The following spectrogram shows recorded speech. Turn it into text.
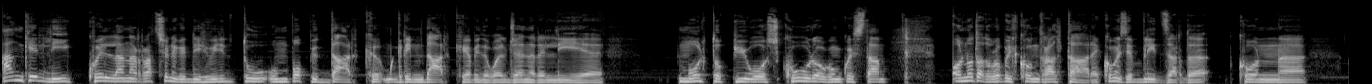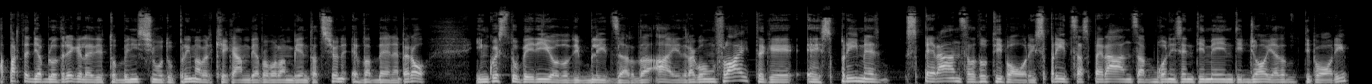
anche lì quella narrazione che dicevi tu, un po' più dark, grim dark, capito? Quel genere lì. È molto più oscuro con questa ho notato proprio il contraltare, come se Blizzard con... Eh, a parte Diablo 3 che l'hai detto benissimo tu prima perché cambia proprio l'ambientazione e va bene, però in questo periodo di Blizzard hai Dragonflight che esprime speranza da tutti i pori, sprizza speranza, buoni sentimenti, gioia da tutti i pori,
